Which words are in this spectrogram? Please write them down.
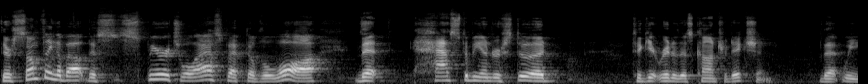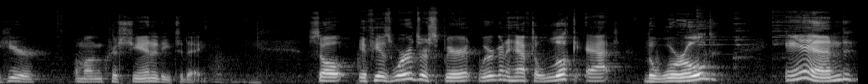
there's something about this spiritual aspect of the law that has to be understood to get rid of this contradiction that we hear among Christianity today. So, if his words are spirit, we're going to have to look at the world and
